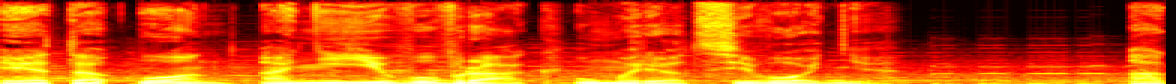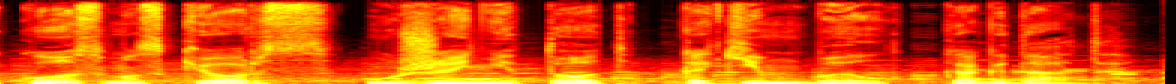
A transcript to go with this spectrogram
Это он, а не его враг, умрет сегодня а космос Кёрс уже не тот, каким был когда-то.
